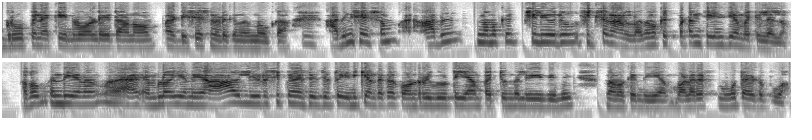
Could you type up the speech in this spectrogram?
ഗ്രൂപ്പിനൊക്കെ ഇൻവോൾവ് ആയിട്ടാണോ ഡിസിഷൻ എടുക്കുന്നത് നോക്കുക. അതിനുശേഷം അത് നമുക്ക് ആക്ച്വലി ഒരു ഫിക്സഡ് ആണല്ലോ. നമുക്ക് പെട്ടെന്ന് ചേഞ്ച് ചെയ്യാൻ പറ്റില്ലല്ലോ. അപ്പം എന്ത് ചെയ്യണം? എംപ്ലോയി എന്ത് ചെയ്യണം? ആ ലീഡർഷിപ്പിനനുസരിച്ചിട്ട് എനിക്ക് എന്തൊക്കെ കോൺട്രിബ്യൂട്ട് ചെയ്യാൻ പറ്റുന്ന രീതിയിൽ നമുക്ക് എന്ത് ചെയ്യാം? വളരെ സ്മൂത്ത് ആയിട്ട് പോവാം.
